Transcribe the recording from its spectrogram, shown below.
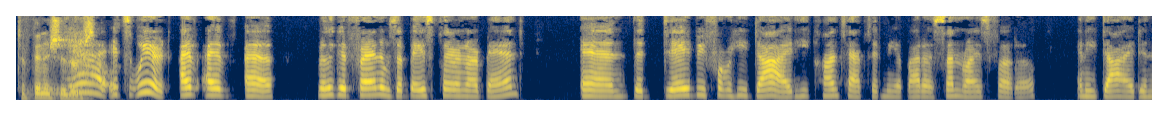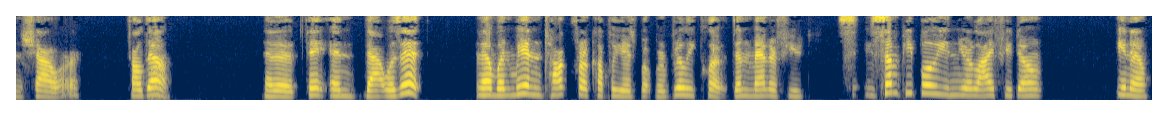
to finish it. Yeah, it's weird. I've, I've a really good friend who was a bass player in our band. And the day before he died, he contacted me about a sunrise photo and he died in the shower, fell down. Wow. And, a thing, and that was it. And then when we hadn't talked for a couple years, but we're really close. Doesn't matter if you, some people in your life you don't, you know,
